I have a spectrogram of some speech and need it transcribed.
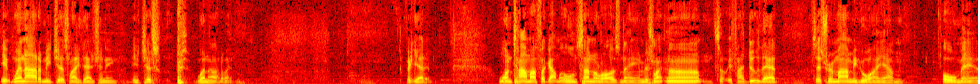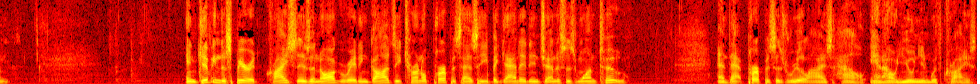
It went out of me just like that, Janine. It just went out of me. Forget it. One time I forgot my own son in law's name. It's like, uh, so if I do that, just remind me who I am. Old man. In giving the Spirit, Christ is inaugurating God's eternal purpose as he began it in Genesis 1 2. And that purpose is realized how? In our union with Christ.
